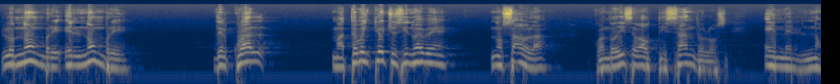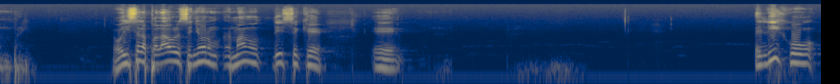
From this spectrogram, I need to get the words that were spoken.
los nombres, el nombre del cual Mateo 28, 19 nos habla cuando dice bautizándolos en el nombre. O dice la palabra del Señor, hermano, dice que eh, el Hijo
